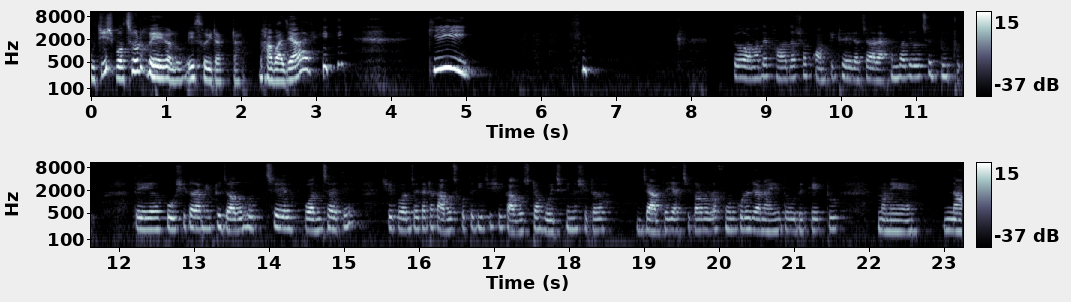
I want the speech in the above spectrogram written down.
পঁচিশ বছর হয়ে গেল এই সোয়েটারটা। ভাবা যায়। কি? তো আমাদের খাওয়া দাওয়া সব কমপ্লিট হয়ে গেছে, আর এখন বাজে হচ্ছে দুটো। তো কৌশিক আর আমি একটু যাব হচ্ছে পঞ্চায়েতে। সেই পঞ্চায়েতে একটা কাগজ করতে দিয়েছি, সেই কাগজটা হয়েছে কিনা সেটা জানতে যাচ্ছি, কারণ ওরা ফোন করে জানায়নি, তো ওদেরকে একটু মানে না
